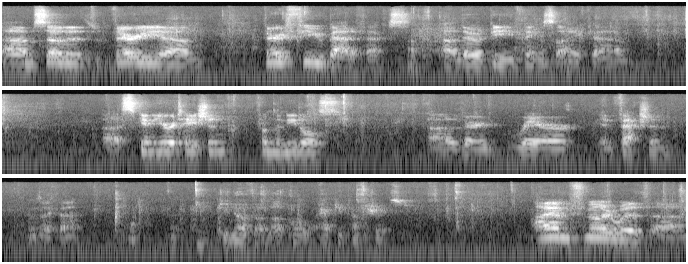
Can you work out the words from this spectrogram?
Um, so there's very, um, very few bad effects. Uh, there would be things like um, uh, skin irritation from the needles, uh, very rare infection, things like that. Do you know of a local acupuncturist? I am familiar with um,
